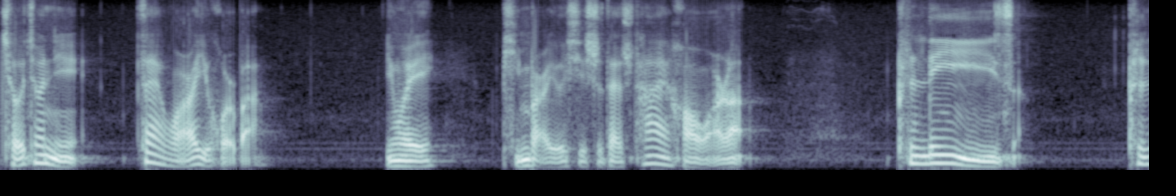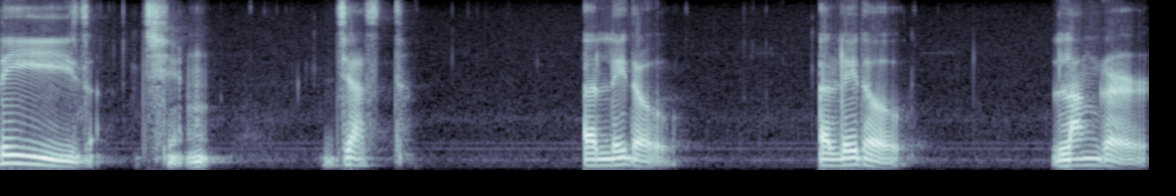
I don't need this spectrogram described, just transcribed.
求求你再玩一会儿吧，因为平板游戏实在是太好玩了。Please, please，请，just a little, a little longer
